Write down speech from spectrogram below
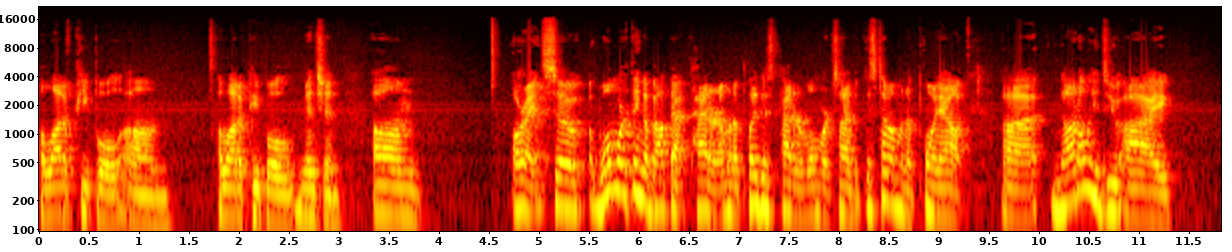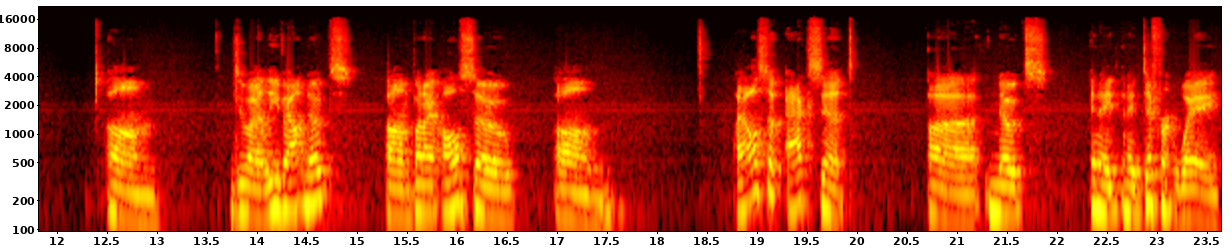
a lot of people um, a lot of people mention. Um, all right, so one more thing about that pattern. I'm going to play this pattern one more time, but this time I'm going to point out uh, not only do I um, do I leave out notes, um, but I also um, I also accent uh, notes in a in a different way,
